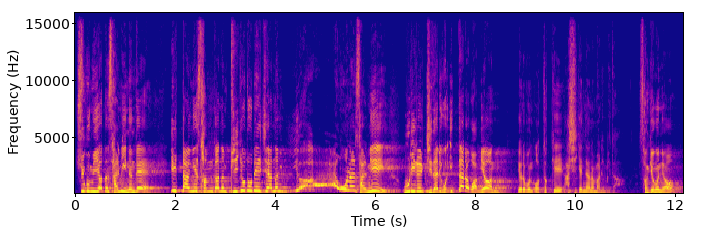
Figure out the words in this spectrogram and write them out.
죽음 위에 어떤 삶이 있는데 이 땅의 삶과는 비교도 되지 않는 영원한 삶이 우리를 기다리고 있다라고 하면 여러분 어떻게 하시겠냐는 말입니다. 성경은요.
